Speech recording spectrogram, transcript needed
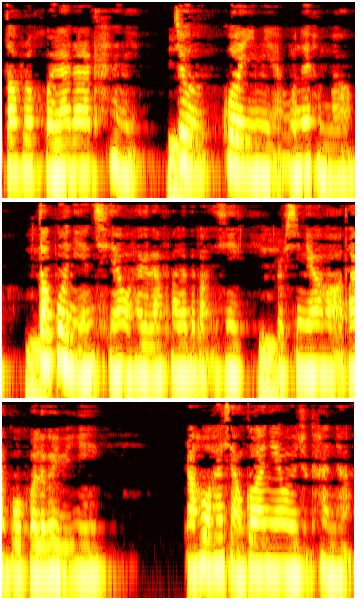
到时候回来再来看你。就过了一年，我那很忙，到过年前我还给他发了个短信，就新年好，他给我回了个语音。然后我还想过完年我就去看他，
